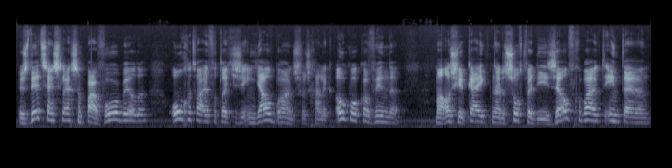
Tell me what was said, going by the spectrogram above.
Dus dit zijn slechts een paar voorbeelden. Ongetwijfeld dat je ze in jouw branche waarschijnlijk ook wel kan vinden. Maar als je kijkt naar de software die je zelf gebruikt intern,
